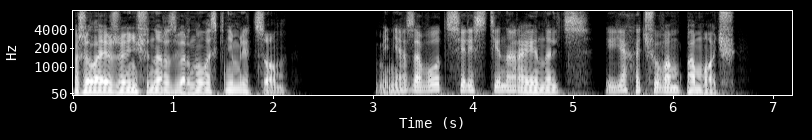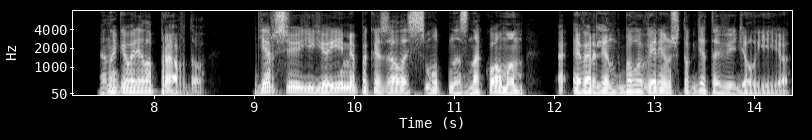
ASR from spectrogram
Пожилая женщина развернулась к ним лицом. «Меня зовут Селестина Рейнольдс, и я хочу вам помочь». Она говорила правду. Герсию ее имя показалось смутно знакомым, а Эверлинг был уверен, что где-то видел ее.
